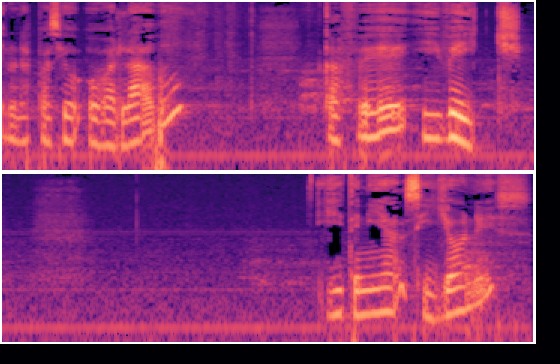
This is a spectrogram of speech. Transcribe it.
Era un espacio ovalado café y beige. Y tenía sillones,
